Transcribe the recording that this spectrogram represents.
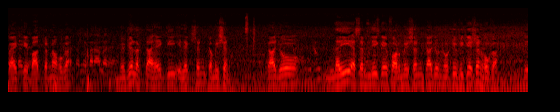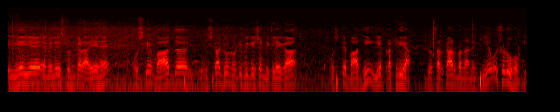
बैठ के बात करना होगा। मुझे लगता है कि इलेक्शन कमीशन का जो नई असेंबली के फॉर्मेशन का जो नोटिफिकेशन होगा कि ये ये एमएलए चुनकर आए हैं उसके बाद उसका जो नोटिफिकेशन निकलेगा उसके बाद ही ये प्रक्रिया जो सरकार बनाने की है वो शुरू होगी।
